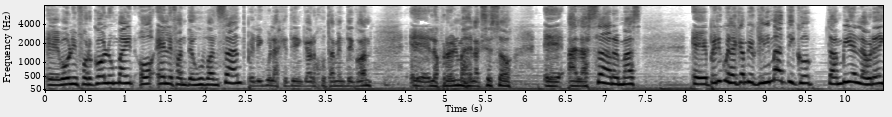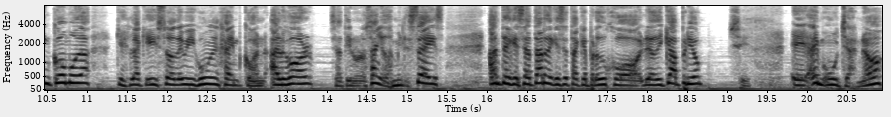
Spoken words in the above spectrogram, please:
Eh, Bowling for Columbine o Elephant de Gus Van Sant, películas que tienen que ver justamente con eh, los problemas del acceso eh, a las armas. Eh, película de cambio climático, también la verdad incómoda, que es la que hizo David Guggenheim con Al Gore, ya tiene unos años, 2006. Antes de que sea tarde, que es esta que produjo Leo DiCaprio. Sí. Eh, hay muchas, ¿no?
